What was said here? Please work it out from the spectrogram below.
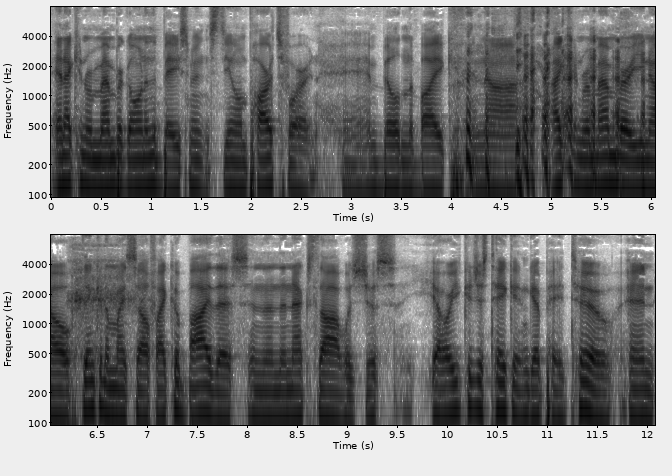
and I can remember going in the basement and stealing parts for it and building the bike. And uh, I can remember, you know, thinking to myself, I could buy this, and then the next thought was just, yeah, or you could just take it and get paid too. And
